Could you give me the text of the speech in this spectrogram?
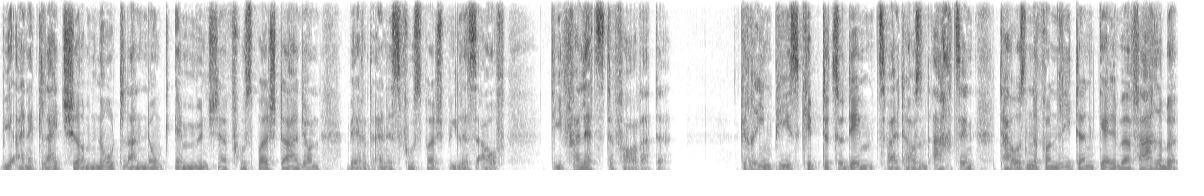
wie eine Gleitschirmnotlandung im Münchner Fußballstadion während eines Fußballspieles auf, die Verletzte forderte. Greenpeace kippte zudem 2018 Tausende von Litern gelber Farbe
